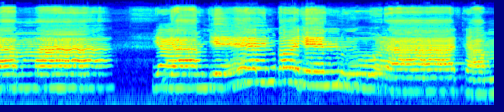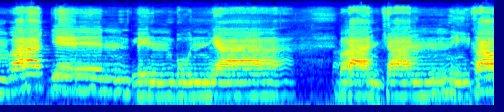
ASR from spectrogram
ธรรมมา ยามเย็นก็เย็นอุราทำวัดเย็นเป็นบุญญา บ้านฉันนี่เข้า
